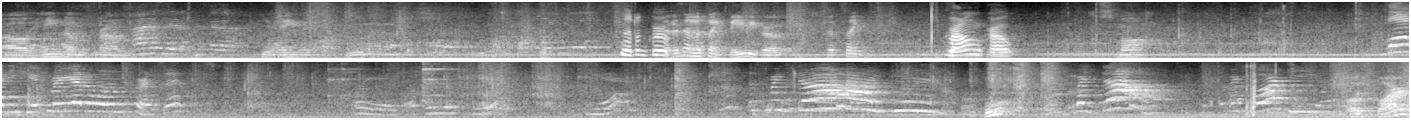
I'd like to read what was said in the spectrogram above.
Oh, hang them from. You hang. Little That group. doesn't look like baby goat. That's like Grown group. Small. Daddy, here's my other one present. Oh, yeah. Open this here. Yes. It's my dog. Who? My dog. My Barbie. Oh, it's Bart?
